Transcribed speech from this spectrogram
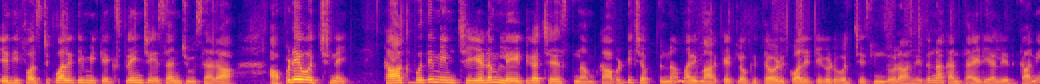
ఏది ఫస్ట్ క్వాలిటీ మీకు ఎక్స్ప్లెయిన్ చేశాను చూసారా? అప్పుడే వచ్చినాయి. కాకపోతే మేము చేయడం లేట్గా చేస్తున్నాం కాబట్టి చెప్తున్నా. మరి మార్కెట్లోకి థర్డ్ క్వాలిటీ కూడా వచ్చేసిందో రాలేదు నాకు అంత ఐడియా లేదు కానీ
